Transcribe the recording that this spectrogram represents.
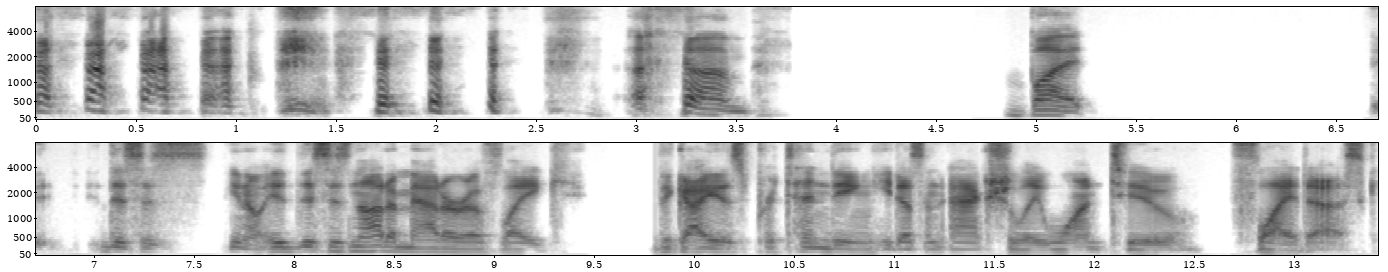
um, but this is, you know, it, this is not a matter of like the guy is pretending he doesn't actually want to fly a desk.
